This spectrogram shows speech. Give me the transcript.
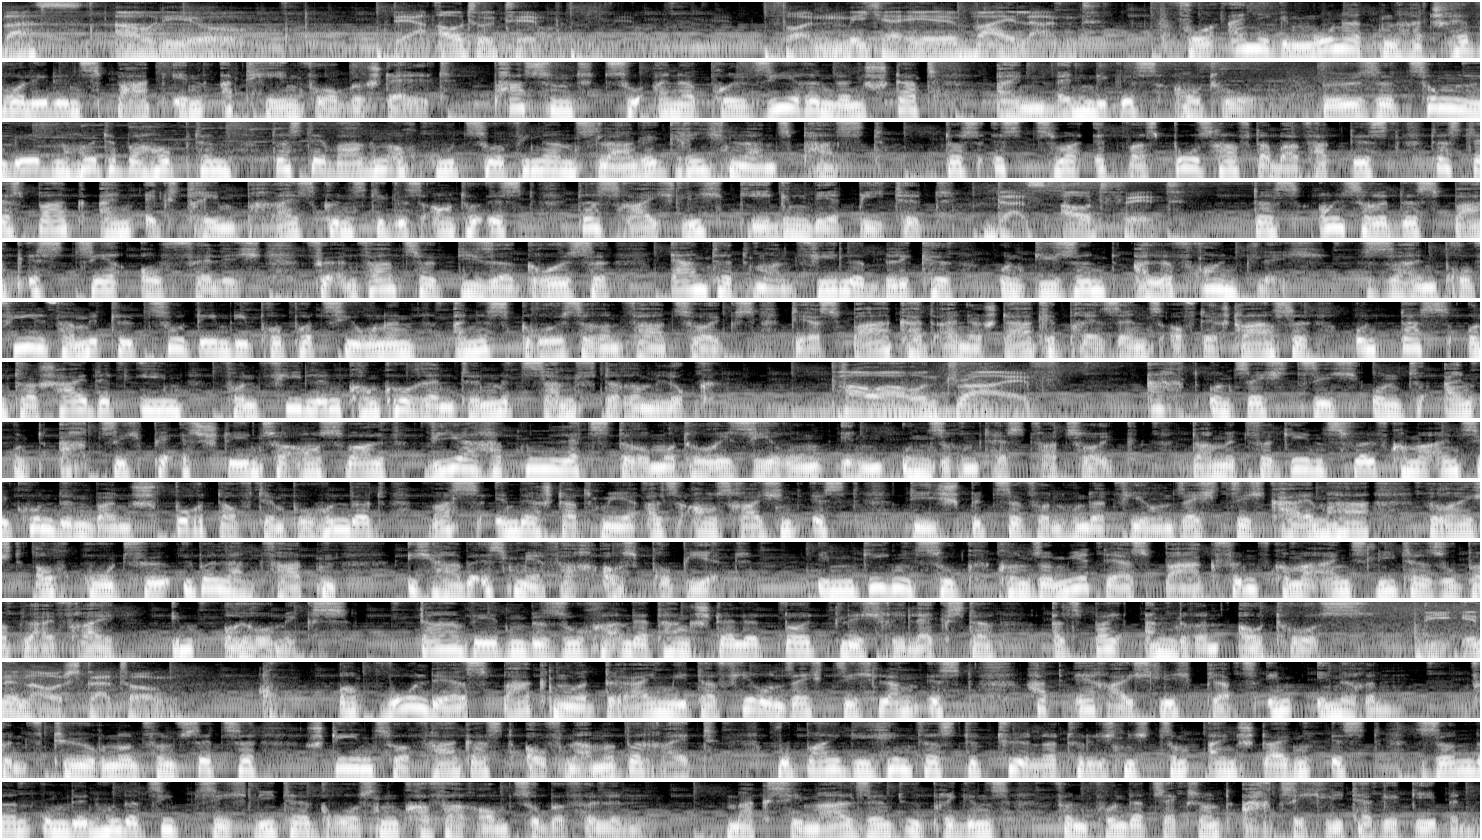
Was Audio? Der Autotipp von Michael Weiland. Vor einigen Monaten hat Chevrolet den Spark in Athen vorgestellt. Passend zu einer pulsierenden Stadt ein wendiges Auto. Böse Zungen werden heute behaupten, dass der Wagen auch gut zur Finanzlage Griechenlands passt. Das ist zwar etwas boshaft, aber Fakt ist, dass der Spark ein extrem preisgünstiges Auto ist, das reichlich Gegenwert bietet. Das Outfit. Das Äußere des Spark ist sehr auffällig. Für ein Fahrzeug dieser Größe erntet man viele Blicke und die sind alle freundlich. Sein Profil vermittelt zudem die Proportionen eines größeren Fahrzeugs. Der Spark hat eine starke Präsenz auf der Straße und das unterscheidet ihn von vielen Konkurrenten mit sanfterem Look. Power und Drive. 68 und 81 PS stehen zur Auswahl. Wir hatten letztere Motorisierung in unserem Testfahrzeug. Damit vergehen 12,1 Sekunden beim Spurt auf Tempo 100, was in der Stadt mehr als ausreichend ist. Die Spitze von 164 km/h reicht auch gut für Überlandfahrten. Ich habe es mehrfach ausprobiert. Im Gegenzug konsumiert der Spark 5,1 Liter superbleifrei im Euromix. Da werden Besucher an der Tankstelle deutlich relaxter als bei anderen Autos. Die Innenausstattung. Obwohl der Spark nur 3,64 Meter lang ist, hat er reichlich Platz im Inneren. Fünf Türen und fünf Sitze stehen zur Fahrgastaufnahme bereit, wobei die hinterste Tür natürlich nicht zum Einsteigen ist, sondern um den 170 Liter großen Kofferraum zu befüllen. Maximal sind übrigens 586 Liter gegeben.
